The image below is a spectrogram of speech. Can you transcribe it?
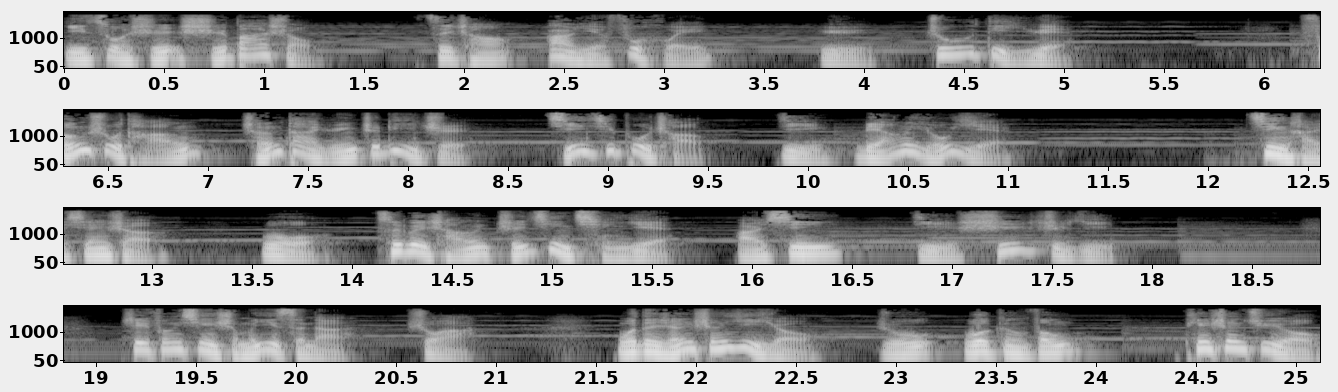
已作诗十八首，自抄二月复回，与朱棣阅。冯树堂、程代云之励志，积积不成，亦良友也。静海先生，吾虽未尝直进寝业，而心以诗之意。这封信什么意思呢？说啊，我的人生益友如窝更风，天生具有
